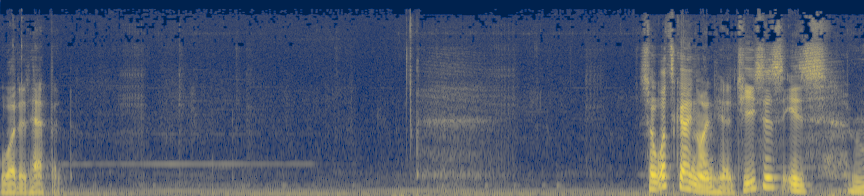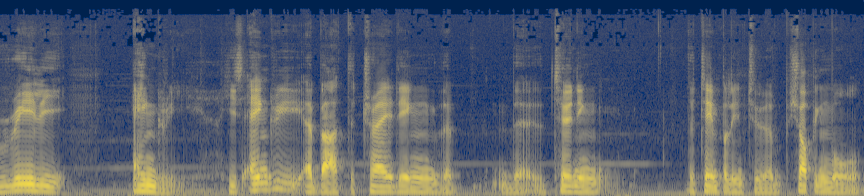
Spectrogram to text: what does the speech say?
what had happened. So, what's going on here? Jesus is really angry he's angry about the trading, the, the turning the temple into a shopping mall,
